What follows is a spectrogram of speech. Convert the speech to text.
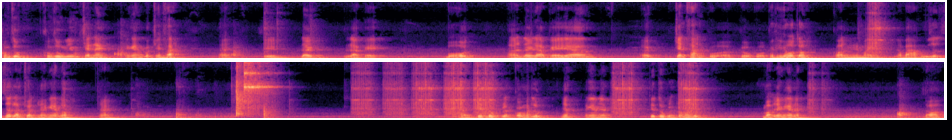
không rung không rung nhưng chén này anh em gặp chén phải. Đấy thì đây là cái bộ hột. À, đây là cái uh, chén phản của của của cái thế hột thôi. Còn máy nó báo cũng rất, rất là chuẩn cho anh em rồi. Đấy. Đấy, tiếp tục lại có mặt lục nhé anh em nhé tiếp tục lại có mặt lục. Mở cho anh em này. Đó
